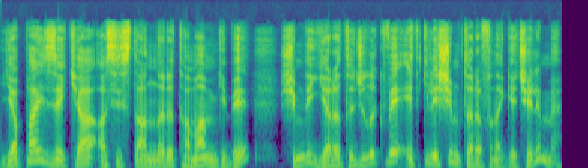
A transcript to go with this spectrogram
Yapay zeka asistanları tamam gibi, şimdi yaratıcılık ve etkileşim tarafına geçelim mi?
